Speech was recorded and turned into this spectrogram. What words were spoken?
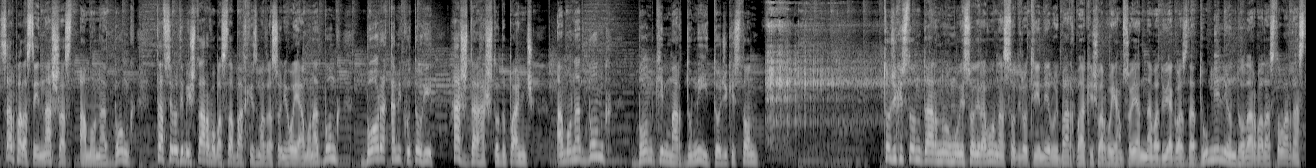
Сарпарасти нашр аст амонатбонк тафсилоти бештар вобаста ба хизматрасониҳои амонатбонк бо рақами кӯтоҳи 1885 амонатбонк бонки мардумии тоҷикистон тоҷикистон дар нӯҳ моҳи соли равон аз содироти нерӯи барқ ба кишварҳои ҳамсоя 91 миллион доллар ба даст овардааст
